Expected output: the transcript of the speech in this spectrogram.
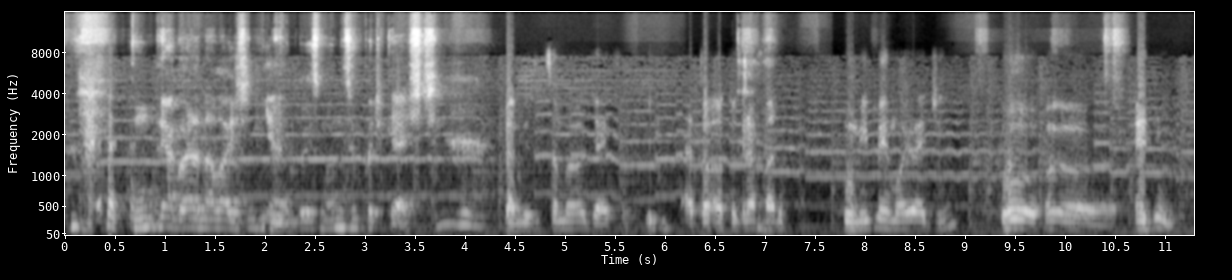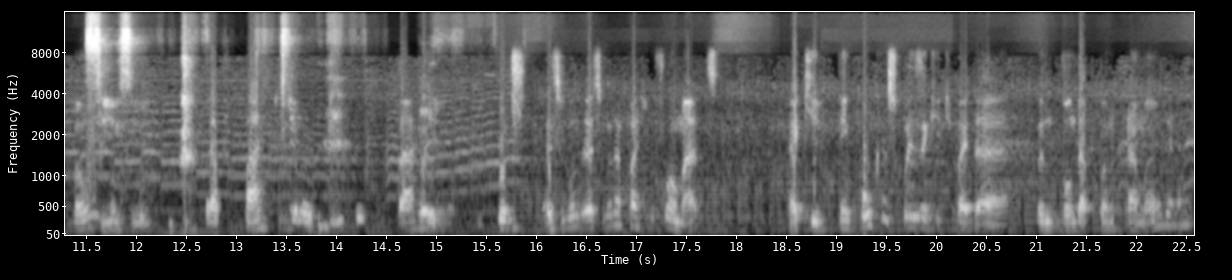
Compre agora na lojinha Dois Manos e um Podcast. Camisa de Samuel Jackson. Auto- Autografado por mim, meu irmão e o Edinho. O, o Edinho, vamos Sim, sim. pra parte de notícias. Parte Oi. É a, segunda, é a segunda parte do formato. Aqui tem poucas coisas aqui que vai dar, vão dar pano pra manga, né?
